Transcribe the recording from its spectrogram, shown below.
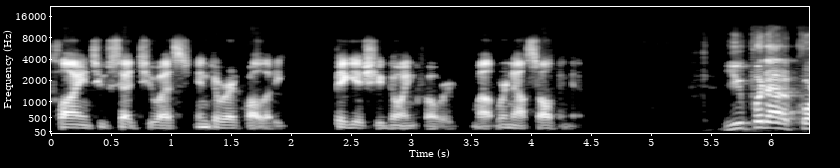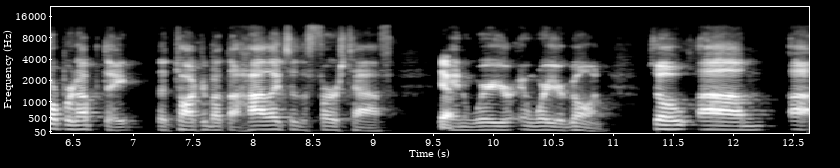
clients who said to us, indoor air quality, big issue going forward. Well, we're now solving it. You put out a corporate update that talked about the highlights of the first half yep. and where you're and where you're going. So um, uh,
